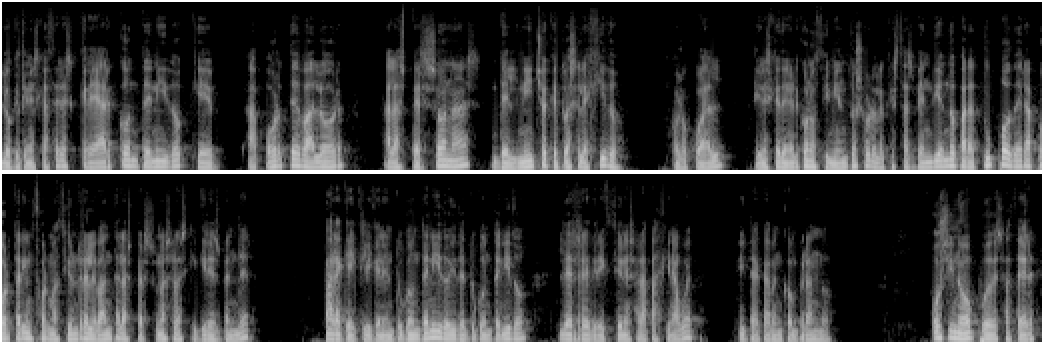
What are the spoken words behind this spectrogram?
lo que tienes que hacer es crear contenido que aporte valor a las personas del nicho que tú has elegido. Con lo cual, tienes que tener conocimiento sobre lo que estás vendiendo para tú poder aportar información relevante a las personas a las que quieres vender. Para que cliquen en tu contenido y de tu contenido les redirecciones a la página web y te acaben comprando. O si no, puedes hacer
